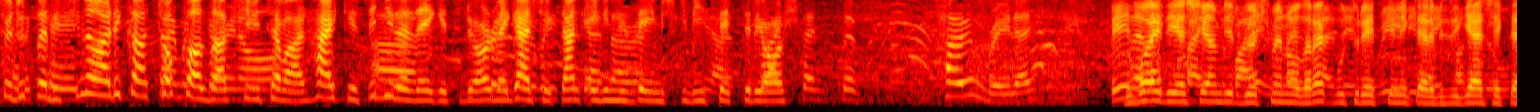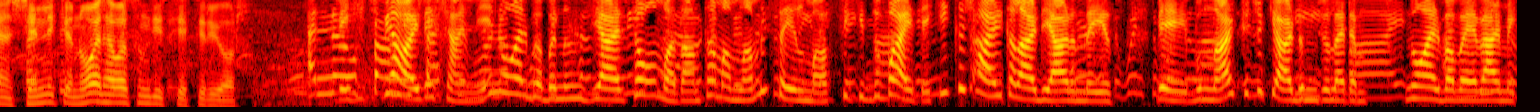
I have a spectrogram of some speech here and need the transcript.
Çocuklar için harika. Çok fazla aktivite var. Herkesi bir araya getiriyor ve gerçekten evinizdeymiş gibi hissettiriyor. Dubai'de yaşayan bir göçmen olarak bu tür etkinlikler bizi gerçekten şenlik ve Noel havasında hissettiriyor. Ve hiçbir aile şenliği Noel Baba'nın ziyareti olmadan tamamlanmış sayılmaz. Ki Dubai'deki kış harikalar diyarındayız. Ve bunlar küçük yardımcılarım. Noel Baba'ya vermek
